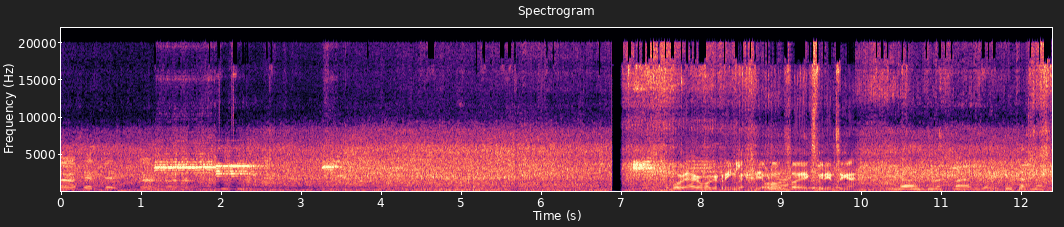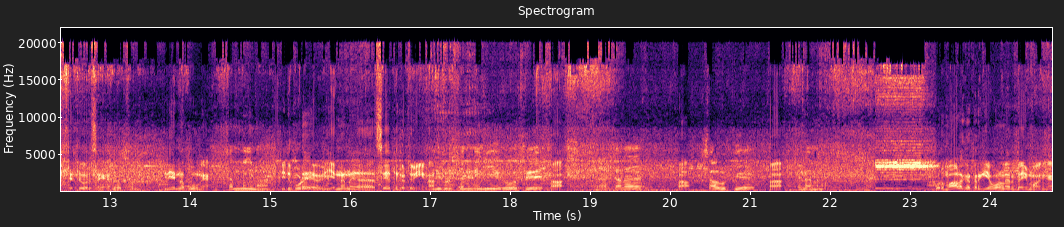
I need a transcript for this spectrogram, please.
ஆ சரி சரி. ஆ ஆ ஆ. ரொம்ப வேகமாக கட்டுறீங்களே. எவ்வளோ வருஷம் எக்ஸ்பீரியன்ஸுங்க எட்டு வருஷங்க. இது என்ன பூங்க? சென்னைங்கண்ணா இது கூட என்னென்ன சேர்த்து கட்டுவீங்கண்ணா? இது கூட சென்னைக்கு ரோஸு ஆ. தலை ஆ. சவுக்கு ஆ. எல்லாமே. ஒரு மாலை கட்டுறதுக்கு எவ்வளோ நேரம் டைம் ஆகுங்க?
